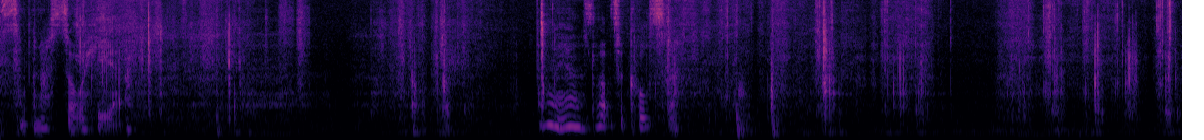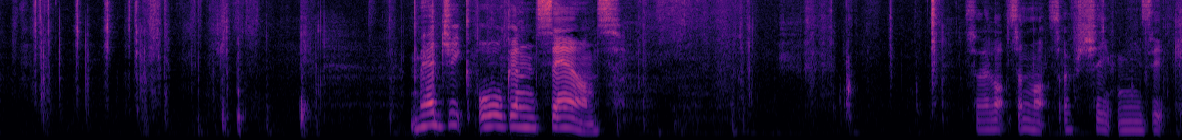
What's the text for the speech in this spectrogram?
Something I saw here. Oh yeah, there's lots of cool stuff. Magic organ sounds. So lots and lots of sheet music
